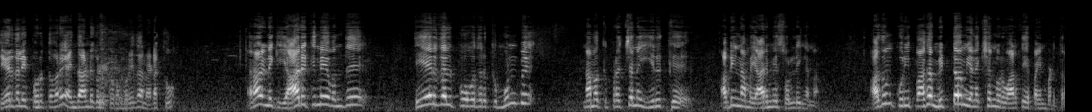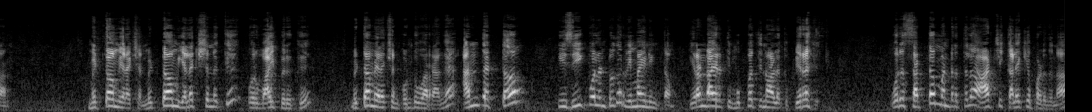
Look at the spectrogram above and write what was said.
தேர்தலை பொறுத்தவரை ஐந்தாண்டுகளுக்கு ஒரு முறை தான் நடக்கும். ஆனால் இன்னைக்கு யாருக்குமே வந்து தேர்தல் போவதற்கு முன்பு நமக்கு பிரச்சனை இருக்குது அப்படின்னு நம்ம யாருமே சொல்லிங்கன்னா அதுவும் குறிப்பாக மிட் டேர்ம் எலெக்ஷன் ஒரு வார்த்தையை பயன்படுத்துறாங்க. Mid term election mid term எலெக்ஷனுக்கு ஒரு வாய்ப்பு இருக்கு. மிட் டேர்ம் எலெக்ஷன் கொண்டு வர்றாங்க. அந்த term is equal to the remaining term இரண்டாயிரத்தி முப்பத்தி நாலுக்கு பிறகு ஒரு சட்டமன்றத்தில் ஆட்சி கலைக்கப்படுதுன்னா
